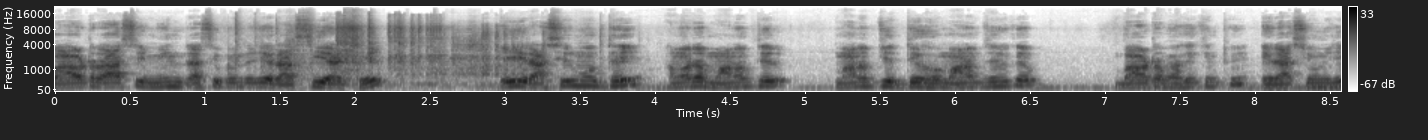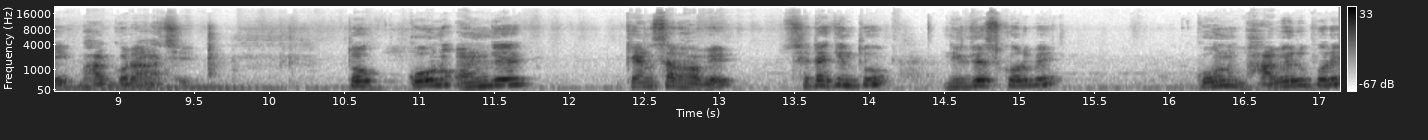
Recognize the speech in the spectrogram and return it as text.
বারোটা রাশি, মিন রাশি পর্যন্ত যে রাশি আছে, এই রাশির মধ্যেই আমরা মানবদের, মানব যে দেহ, মানব দেহকে বারোটা ভাগে কিন্তু এই রাশি অনুযায়ী ভাগ করা আছে। তো কোন অঙ্গে ক্যান্সার হবে সেটা কিন্তু নির্দেশ করবে কোন ভাবের উপরে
